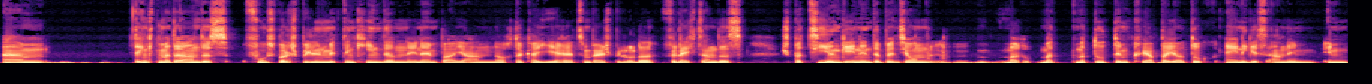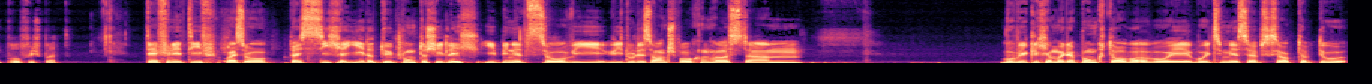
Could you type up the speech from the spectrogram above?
ähm, denkt man da an das Fußballspielen mit den Kindern in ein paar Jahren nach der Karriere zum Beispiel oder vielleicht an das Spazierengehen in der Pension? Man, man, man tut dem Körper ja doch einiges an im, im Profisport. Definitiv. Also da ist sicher jeder Typ unterschiedlich. Ich bin jetzt so, wie, wie du das angesprochen hast, ähm, wo wirklich einmal der Punkt da war, wo ich, wo ich zu mir selbst gesagt habe, du,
